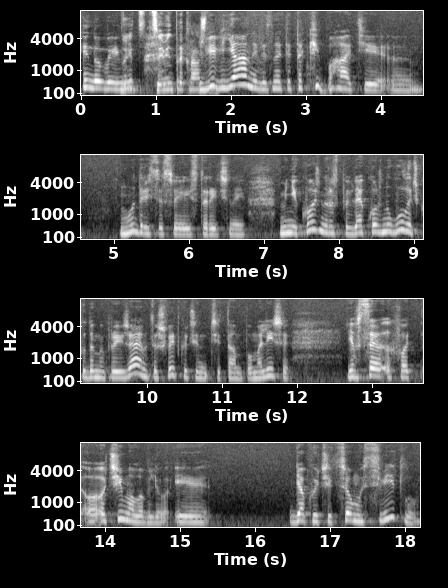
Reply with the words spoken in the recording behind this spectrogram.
і новий. Ну, і це він прекрасний. Львів'яни, ви знаєте, такі багаті е, мудрістю своєю історичною. Мені кожен розповідає, кожну вуличку, де ми проїжджаємо, це швидко чи, чи там помаліше. Я все хват... очима ловлю. І дякуючи цьому світлу,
